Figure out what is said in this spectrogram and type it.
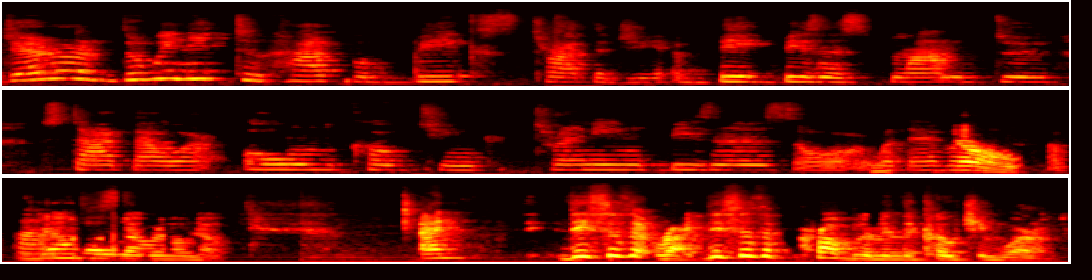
Gerard, do we need to have a big strategy, a big business plan to start our own coaching training business or whatever? No, no, no, no, no, no. And this is it, right? This is a problem in the coaching world.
